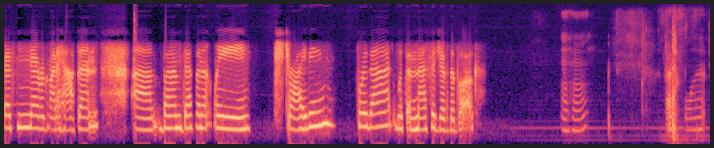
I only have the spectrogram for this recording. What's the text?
That's never going to happen. Um, but I'm definitely striving for that with the message of the book. Mm-hmm. Excellent.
